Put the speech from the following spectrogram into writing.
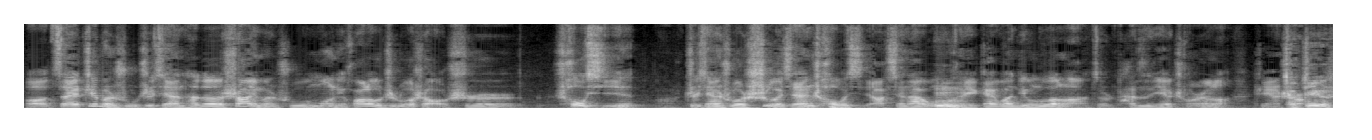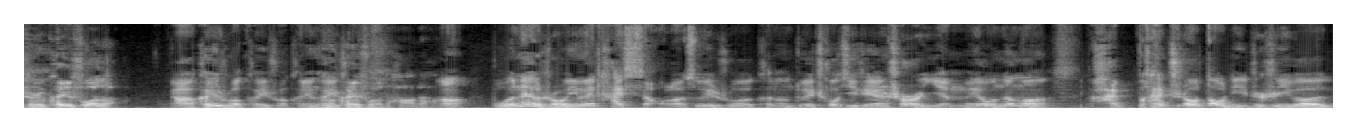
呃，在这本书之前，他的上一本书《梦里花落知多少》是抄袭啊。之前说涉嫌抄袭啊，现在我们可以盖棺定论了，就是他自己也承认了这件事儿啊这个是可以说的，啊，可以说可以说肯定可以说可以说的。好的，啊。不过那个时候因为太小了，所以说可能对抄袭这件事儿也没有那么还不太知道到底这是一个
